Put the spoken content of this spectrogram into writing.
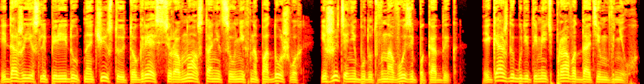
и даже если перейдут на чистую, то грязь все равно останется у них на подошвах, и жить они будут в навозе по кадык, и каждый будет иметь право дать им внюх.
